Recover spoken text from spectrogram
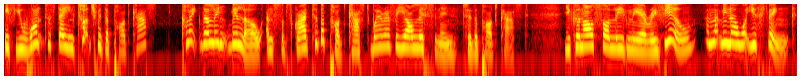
If you want to stay in touch with the podcast, Click the link below and subscribe to the podcast wherever you're listening to the podcast. You can also leave me a review and let me know what you think.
